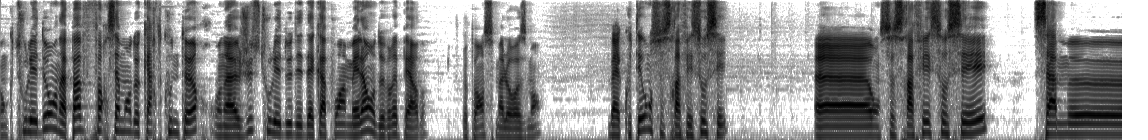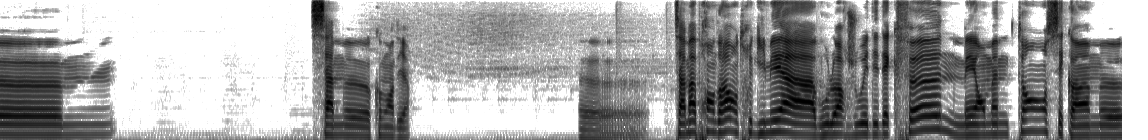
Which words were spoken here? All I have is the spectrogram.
Donc tous les deux, on n'a pas forcément de carte counter. On a juste tous les deux des decks à points. Mais là, on devrait perdre, je pense, malheureusement. Bah écoutez, on se sera fait saucer. Euh, on se sera fait saucer. Ça me... Ça me... Comment dire? Ça m'apprendra, entre guillemets, à vouloir jouer des decks fun. Mais en même temps, c'est quand même... Euh,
